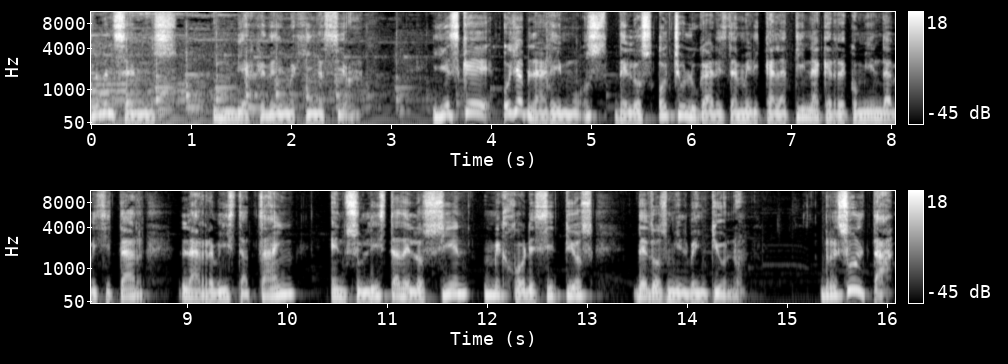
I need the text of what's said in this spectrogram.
Comencemos un viaje de imaginación. Y es que hoy hablaremos de los ocho lugares de América Latina que recomienda visitar la revista Time en su lista de los 100 mejores sitios de 2021. Resulta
